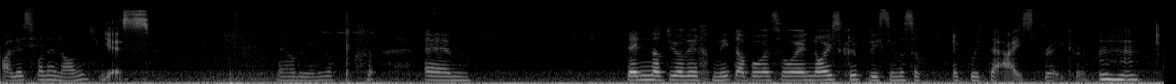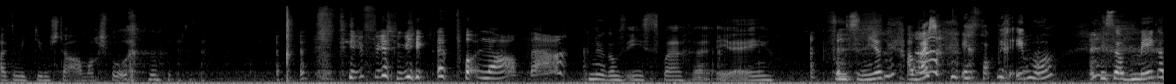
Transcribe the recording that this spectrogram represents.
alles voneinander Yes. Mehr oder weniger. ähm, dann natürlich nicht, aber so ein neues Grüppli ist immer so ein guter Icebreaker. Mhm. Also mit dümmsten Anmachspruch. Wie viel wiegt ein Polarbär? Genug ums Eis zu brechen. Yay. Funktioniert. Aber weißt du, ich frage mich immer, wie so mega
